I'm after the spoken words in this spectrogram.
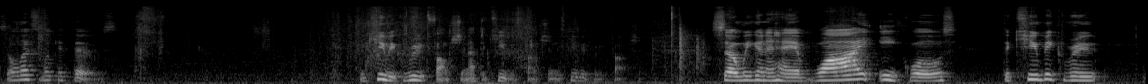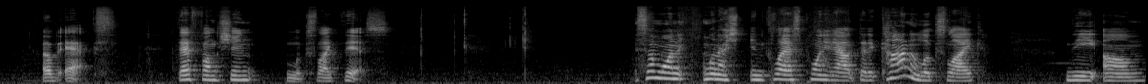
So let's look at those. The cubic root function, not the cubic function, the cubic root function. So we're going to have y equals the cubic root of x. That function looks like this. Someone when I in class pointed out that it kind of looks like the um,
